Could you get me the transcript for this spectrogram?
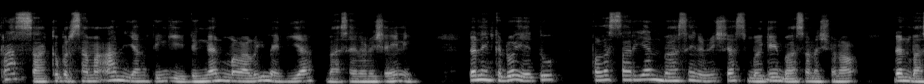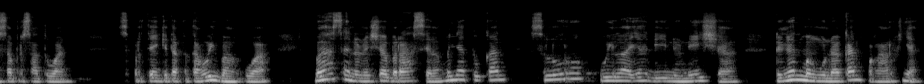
rasa kebersamaan yang tinggi dengan melalui media bahasa Indonesia ini. Dan yang kedua yaitu pelestarian bahasa Indonesia sebagai bahasa nasional dan bahasa persatuan. Seperti yang kita ketahui bahwa bahasa Indonesia berhasil menyatukan seluruh wilayah di Indonesia dengan menggunakan pengaruhnya.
